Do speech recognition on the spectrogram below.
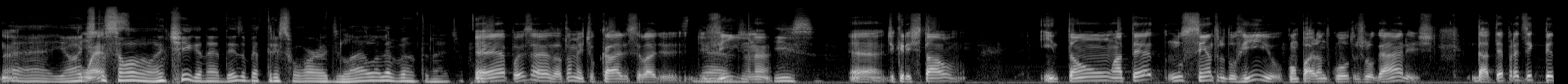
né? É, e é uma Não é discussão é... antiga, né? Desde a Beatrice Ward lá, ela levanta, né? Tipo... É, pois é, exatamente. O cálice lá de, de é, vinho, de... né? Isso. É, de cristal. Então, até no centro do Rio, comparando com outros lugares, dá até para dizer que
